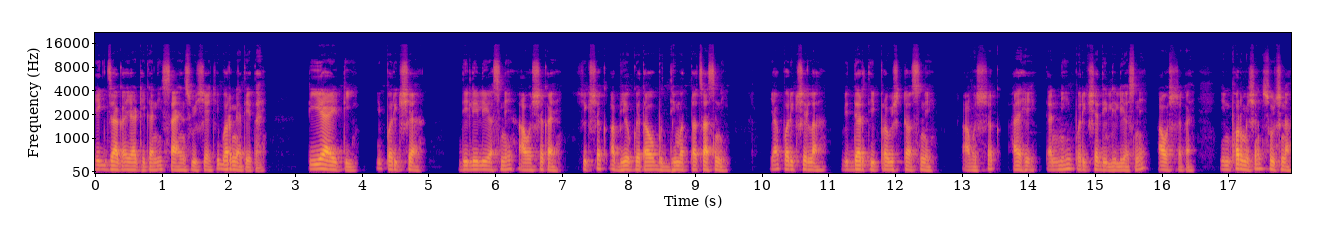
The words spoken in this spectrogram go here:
एक जागा या ठिकाणी सायन्स विषयाची भरण्यात येत आहे. टी ए आय टी ही परीक्षा दिलेली असणे आवश्यक आहे. शिक्षक अभियोग्यता व बुद्धिमत्ता चाचणी या परीक्षेला विद्यार्थी प्रविष्ट असणे आवश्यक आहे. त्यांनी ही परीक्षा दिलेली असणे आवश्यक आहे. इन्फॉर्मेशन सूचना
